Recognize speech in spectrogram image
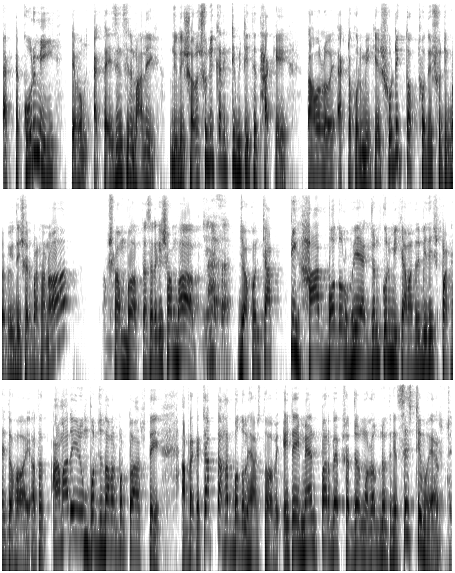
একটা কর্মী এবং একটা এজেন্সির মালিক যদি সরাসরি কানেক্টিভিটিতে থাকে, তাহলে একটা কর্মীকে সঠিক তথ্য দিয়ে সঠিকভাবে বিদেশে পাঠানো সম্ভব। তাছাড়া কি সম্ভব? যখন চারটি হাত বদল হয়ে একজন কর্মীকে আমাদের বিদেশ পাঠাইতে হয় অর্থাৎ আমার এই রুম পর্যন্ত আমার পড়তে আসতে আপনাকে চারটা হাত বদল হয়ে আসতে হবে। এটাই ম্যান পার ব্যবসার জন্ম লগ্ন থেকে সিস্টেম হয়ে আসছে।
